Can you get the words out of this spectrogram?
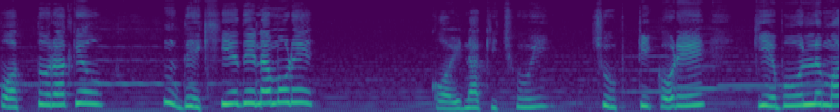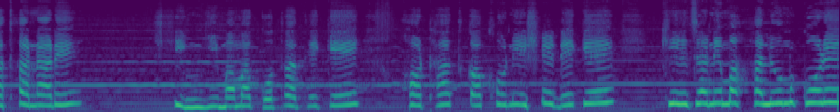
পত্তরাকেও দেখিয়ে দে না মোড়ে কয় না কিছুই চুপটি করে কেবল মাথা নাড়ে। সিঙ্গি মামা কোথা থেকে হঠাৎ কখন এসে ডেকে কে জানে মা হালুম করে?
